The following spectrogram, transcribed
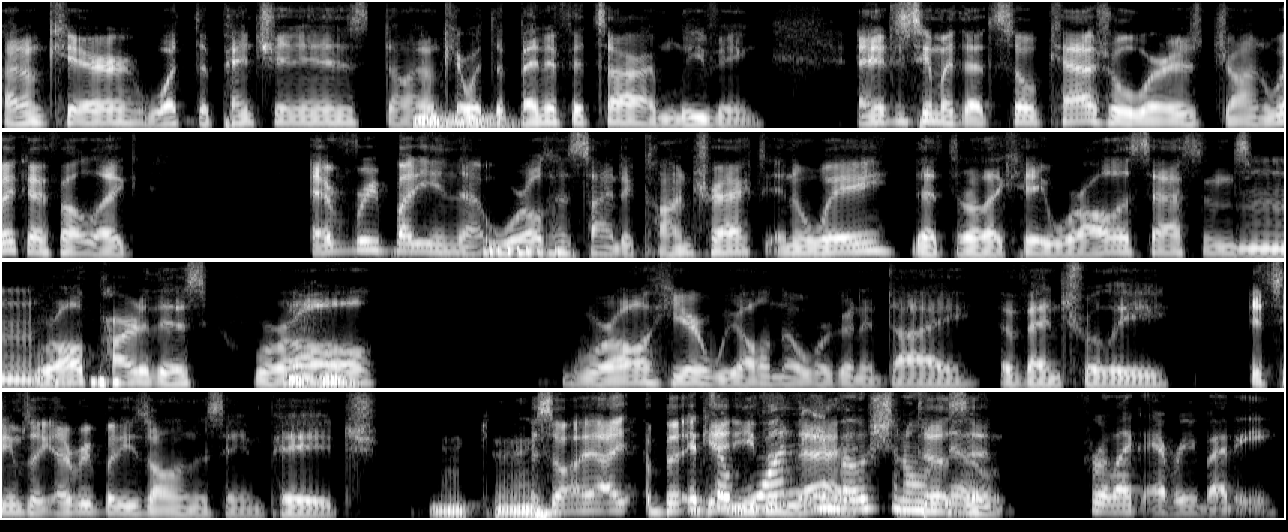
I don't care what the pension is. Don't I don't care what the benefits are. I'm leaving. And it just seemed like that's so casual. Whereas John Wick, I felt like everybody in that world has signed a contract in a way that they're like, hey, we're all assassins. Mm, We're all part of this. We're Mhm. all we're all here. We all know we're gonna die eventually. It seems like everybody's all on the same page. Okay. So I, I but it's again, a even one that emotional doesn't. note for like everybody.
